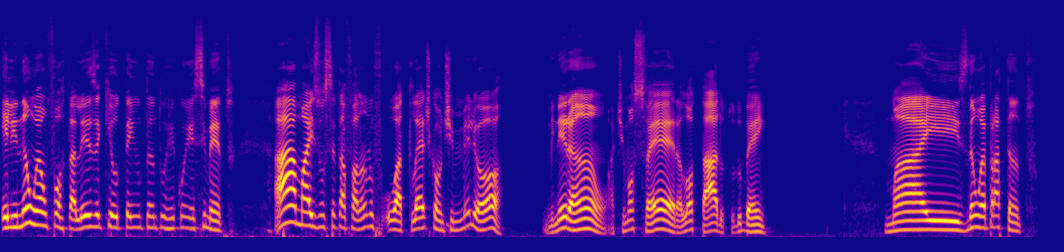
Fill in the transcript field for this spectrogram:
ele não é um Fortaleza que eu tenho tanto reconhecimento. Ah, mas você tá falando o Atlético é um time melhor. Mineirão, atmosfera, lotado, tudo bem. Mas não é para tanto.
